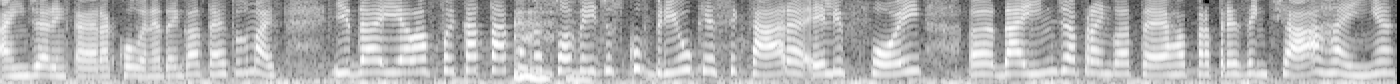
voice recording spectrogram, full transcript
a Índia era, era colônia da Inglaterra e tudo mais. E daí ela foi catar, começou a ver e descobriu que esse cara, ele foi ah, da Índia pra Inglaterra pra presentear a rainha,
